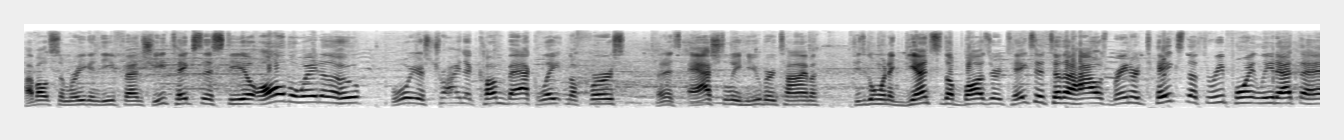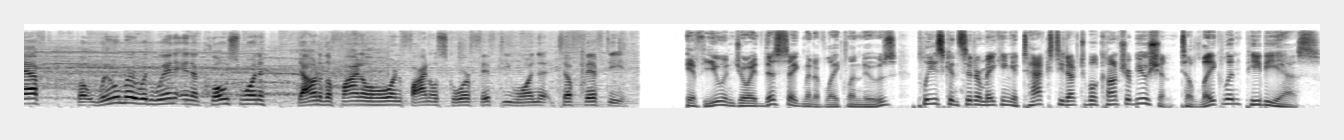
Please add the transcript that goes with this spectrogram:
how about some Regan defense? She takes the steal all the way to the hoop. Warriors trying to come back late in the first. Then it's Ashley Huber time. She's going against the buzzer, takes it to the house. Brainerd takes the three-point lead at the half, but Willmar would win in a close one down to the final horn. Final score 51 to 50. If you enjoyed this segment of Lakeland News, please consider making a tax-deductible contribution to Lakeland PBS.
